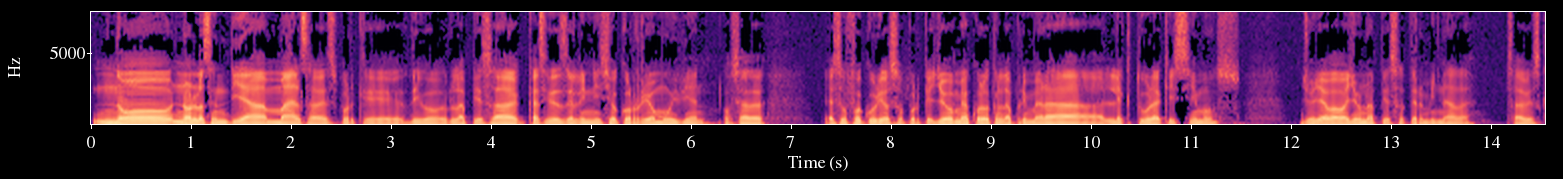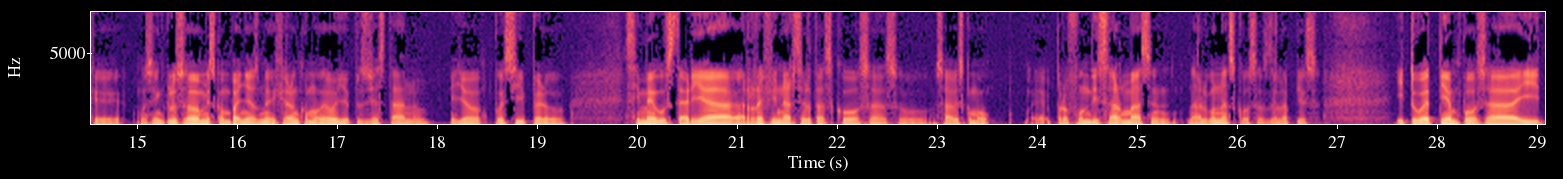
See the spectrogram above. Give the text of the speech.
no, no lo sentía mal, ¿sabes? Porque, digo, la pieza casi desde el inicio corrió muy bien. O sea, eso fue curioso, porque yo me acuerdo que en la primera lectura que hicimos, yo llevaba ya una pieza terminada ¿sabes? Que, o incluso mis compañeros me dijeron como de, oye, pues ya está, ¿no? Y yo, pues sí, pero sí me gustaría refinar ciertas cosas o, ¿sabes? Como eh, profundizar más en algunas cosas de la pieza. Y tuve tiempo, o sea, y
